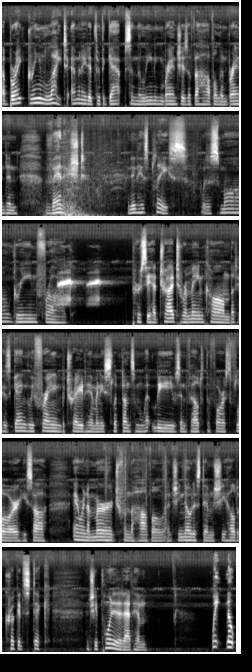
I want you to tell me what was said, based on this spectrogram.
A bright green light emanated through the gaps in the leaning branches of the hovel, and Brandon vanished. And in his place was a small green frog. Percy had tried to remain calm, but his gangly frame betrayed him, and he slipped on some wet leaves and fell to the forest floor. He saw Erin emerge from the hovel, and she noticed him. She held a crooked stick, and she pointed it at him. Wait, no,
